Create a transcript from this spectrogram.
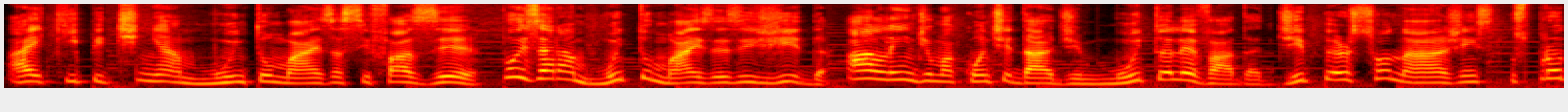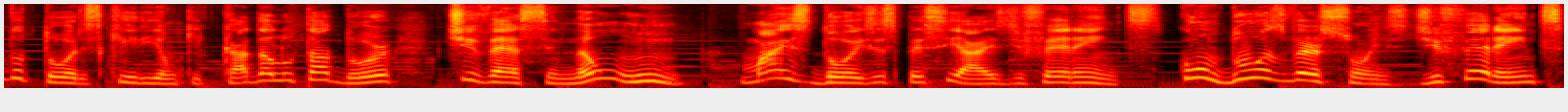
a equipe tinha muito mais a se fazer, pois era muito mais exigida. Além de uma quantidade muito elevada de personagens, os produtores queriam que cada lutador tivesse não um, mais dois especiais diferentes, com duas versões diferentes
